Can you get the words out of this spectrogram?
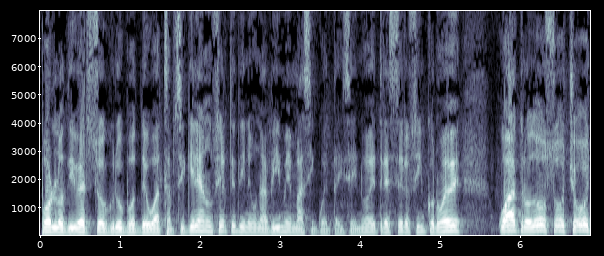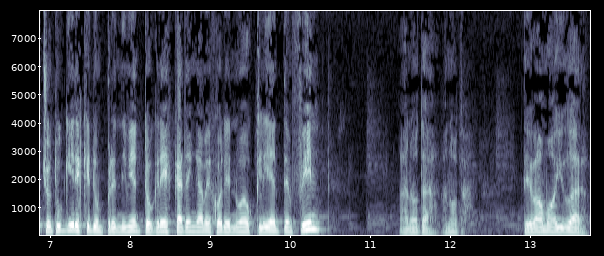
por los diversos grupos de WhatsApp? Si quieres anunciarte, tiene una pyme más 569-3059-4288. ¿Tú quieres que tu emprendimiento crezca, tenga mejores nuevos clientes? En fin, anota, anota. Te vamos a ayudar,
